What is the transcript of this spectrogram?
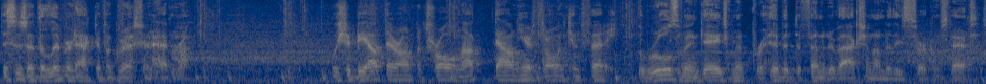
this? This is a deliberate act of aggression, Admiral. We should be out there on patrol, not down here throwing confetti. The rules of engagement prohibit definitive action under these circumstances.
